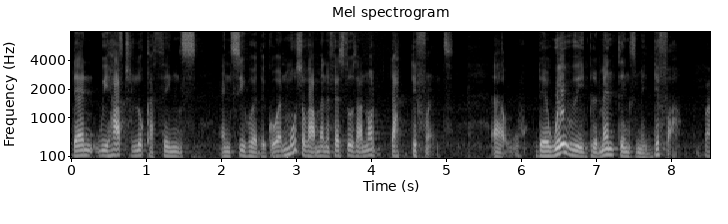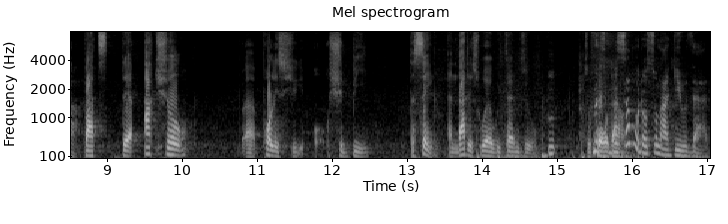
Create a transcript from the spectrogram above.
then we have to look at things and see where they go. And most of our manifestos are not that different. Uh, the way we implement things may differ, wow. but the actual uh, policy should be the same. And that is where we tend to, to fall down. But Some would also argue that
